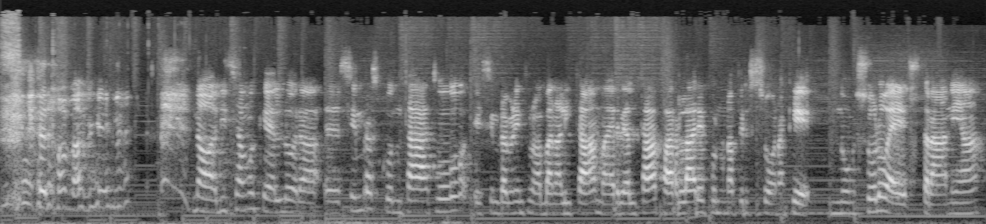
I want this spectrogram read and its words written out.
però va bene. No, diciamo che allora eh, sembra scontato e sembra veramente una banalità, ma in realtà parlare con una persona che non solo è estranea,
